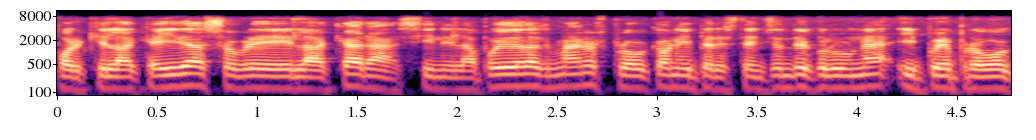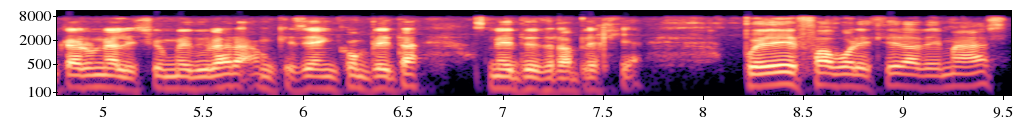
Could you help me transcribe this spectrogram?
porque la caída sobre la cara sin el apoyo de las manos provoca una hiperextensión de columna y puede provocar una lesión medular, aunque sea incompleta, una tetraplegia. Puede favorecer además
